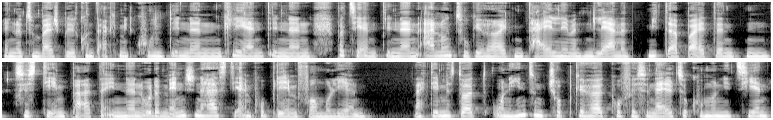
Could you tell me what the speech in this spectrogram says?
wenn du zum Beispiel Kontakt mit Kundinnen, Klientinnen, Patientinnen, An- und Zugehörigen, Teilnehmenden, Lernenden, Mitarbeitenden, Systempartnerinnen oder Menschen hast, die ein Problem formulieren. Nachdem es dort ohnehin zum Job gehört, professionell zu kommunizieren,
